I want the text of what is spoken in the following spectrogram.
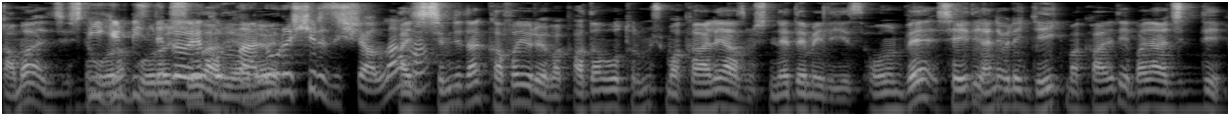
Ama işte bir gün biz de böyle yani, konularla evet. uğraşırız inşallah Hayır, ama şimdiden kafa yoruyor bak adam oturmuş makale yazmış ne demeliyiz onun ve şey değil hani öyle geyik makale değil bayağı ciddi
